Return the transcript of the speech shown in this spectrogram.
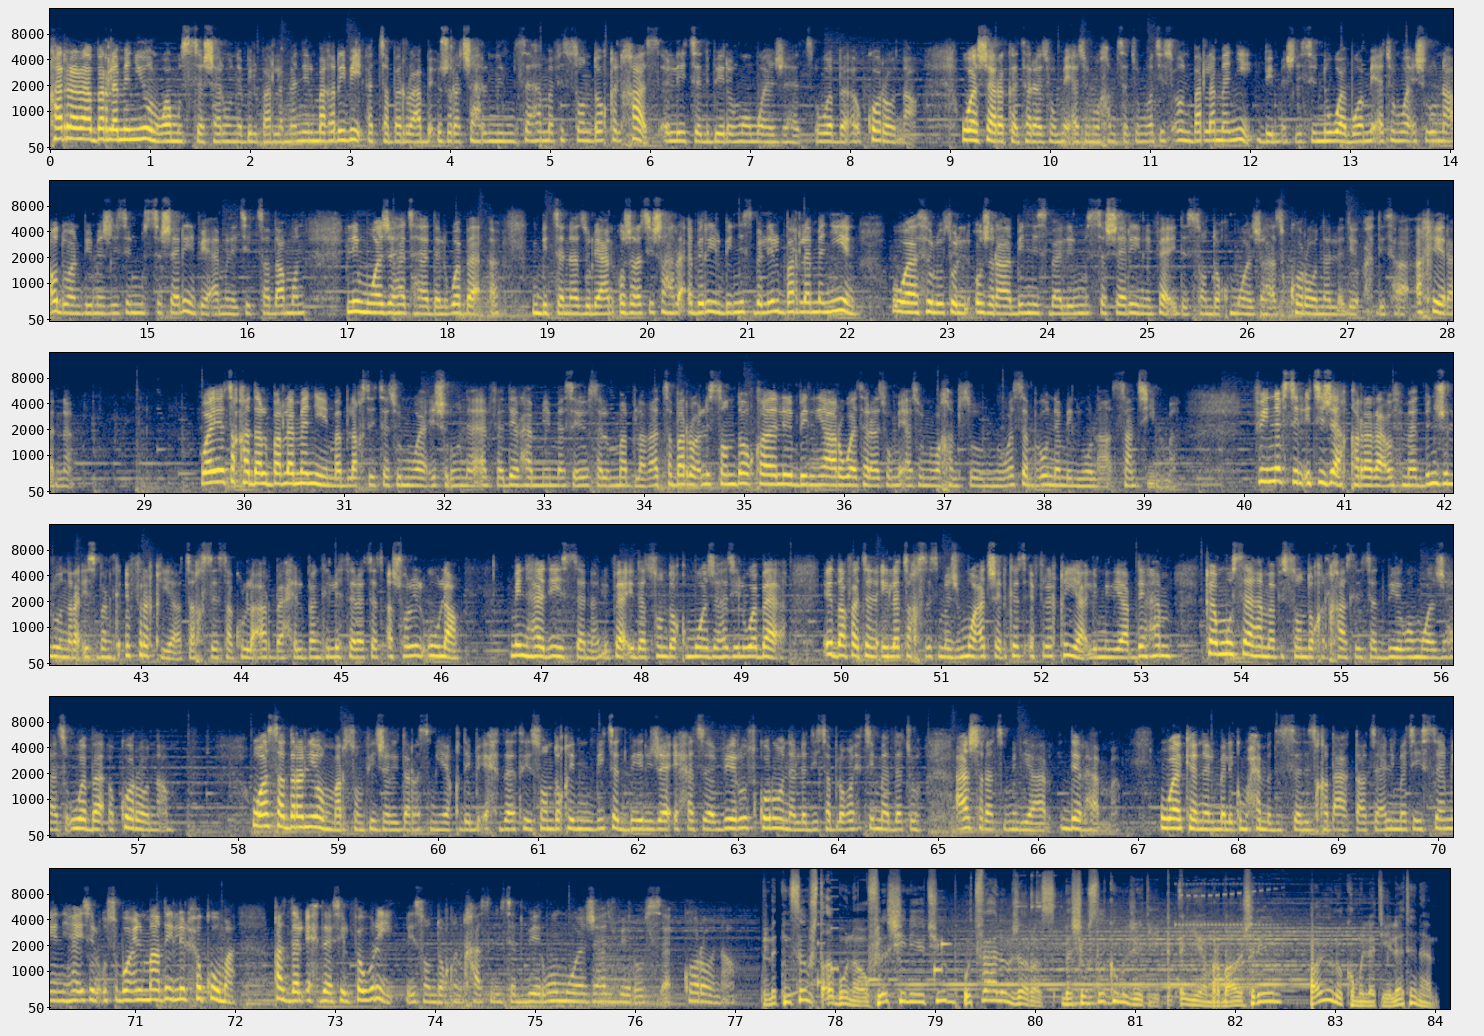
قرر برلمانيون ومستشارون بالبرلمان المغربي التبرع بأجرة شهر للمساهمة في الصندوق الخاص لتدبير ومواجهة وباء كورونا. وشارك 395 برلماني بمجلس النواب و120 عضوا بمجلس المستشارين في عملية التضامن لمواجهة هذا الوباء. بالتنازل عن أجرة شهر أبريل بالنسبة للبرلمانيين وثلث الأجرة بالنسبة للمستشارين لفائدة صندوق مواجهة كورونا الذي أحدث أخيرا. ويتقاضى البرلماني مبلغ 26 ألف درهم مما سيوصل مبلغ التبرع للصندوق لبليار و375 مليون سنتيم. في نفس الاتجاه قرر عثمان بن جلون رئيس بنك إفريقيا تخصيص كل أرباح البنك للثلاثة أشهر الأولى. من هذه السنة لفائدة صندوق مواجهة الوباء إضافة إلى تخصيص مجموعة شركات إفريقية لمليار درهم كمساهمة في الصندوق الخاص لتدبير ومواجهة وباء كورونا. وصدر اليوم مرسوم في الجريدة الرسمية يقضي بإحداث صندوق بتدبير جائحة فيروس كورونا الذي تبلغ اعتماداته عشرة مليار درهم. وكان الملك محمد السادس قد أعطى تعليماته السامية نهاية الأسبوع الماضي للحكومة قصد الإحداث الفوري لصندوق خاص لتدبير ومواجهة فيروس كورونا. ما تنسوش تابوناو في la chaîne يوتيوب وتفعلوا الجرس باش يوصلكم الجديد أيام 24 عيونكم التي لا تنام.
